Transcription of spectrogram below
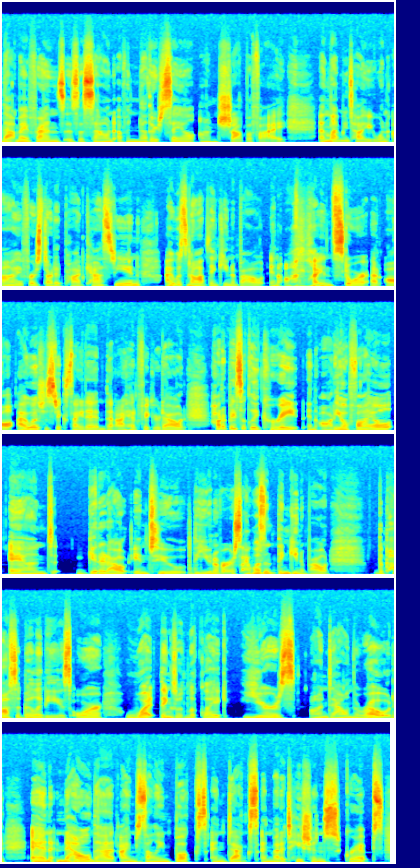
That, my friends, is the sound of another sale on Shopify. And let me tell you, when I first started podcasting, I was not thinking about an online store at all. I was just excited that I had figured out how to basically create an audio file and get it out into the universe. I wasn't thinking about the possibilities or what things would look like years on down the road. And now that I'm selling books and decks and meditation scripts,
